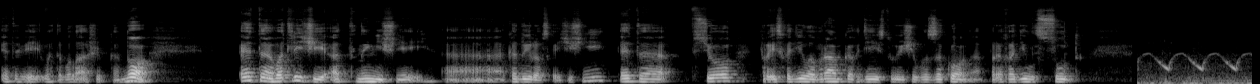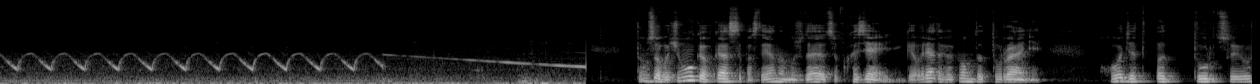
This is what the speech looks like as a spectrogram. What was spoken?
это, это была ошибка. Но это, в отличие от нынешней э, Кадыровской Чечни, это все происходило в рамках действующего закона, проходил суд. Томсо, почему кавказцы постоянно нуждаются в хозяине? Говорят о каком-то Туране. Ходят под Турцию,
